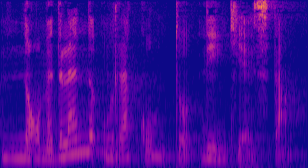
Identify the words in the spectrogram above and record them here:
Nomadland, un racconto di inchiesta.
